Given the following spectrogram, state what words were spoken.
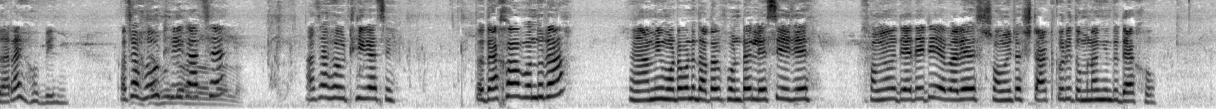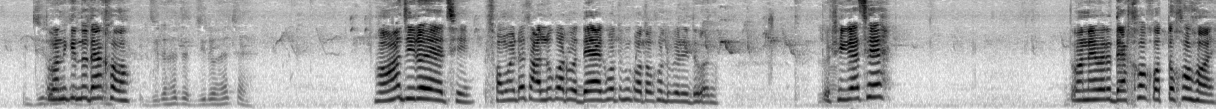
দ্বারাই হবে নি আচ্ছা হো ঠিক আছে। আচ্ছা হো ঠিক আছে। তো দেখো বন্ধুরা হ্যাঁ আমি মোটামুটি দাদার ফোনটা লেসি এই যে সময়ও দিয়ে দিই এবারে সময়টা স্টার্ট করি তোমরা কিন্তু দেখো। তোমরা কিন্তু দেখো। জিরো হয়েছে জিরো হয়েছে? হ্যাঁ জিরো হয়ে আছে সময়টা চালু করব দেখব তুমি কতক্ষণ ডুবে দিতে পারো। তো ঠিক আছে। তো মানে এবারে দেখো কতক্ষণ হয়।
